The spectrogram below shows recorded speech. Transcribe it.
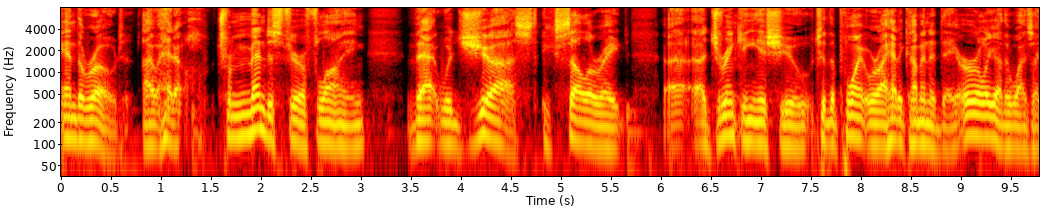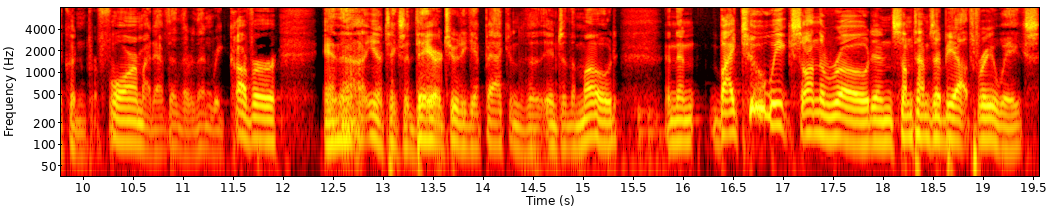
and the road. I had a tremendous fear of flying that would just accelerate uh, a drinking issue to the point where I had to come in a day early. Otherwise, I couldn't perform. I'd have to then recover. And uh, you know, it takes a day or two to get back into the into the mode, and then by two weeks on the road, and sometimes I'd be out three weeks.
